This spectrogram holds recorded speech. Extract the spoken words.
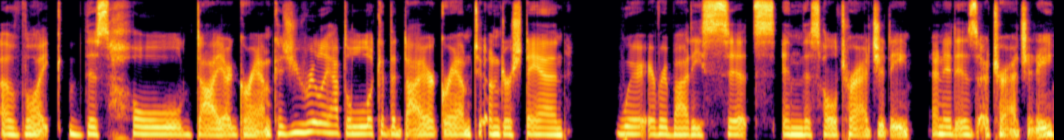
of like this whole diagram because you really have to look at the diagram to understand where everybody sits in this whole tragedy, and it is a tragedy.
